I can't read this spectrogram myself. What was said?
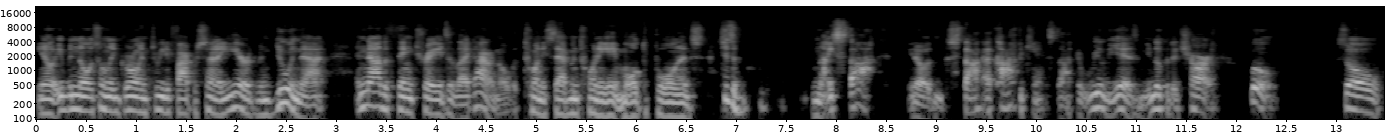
You know, even though it's only growing three to five percent a year, they've been doing that. And now the thing trades at like, I don't know, with 27, 28 multiple, and it's just a nice stock, you know, stock, a coffee can stock. It really is. I mean, look at the chart, boom. So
